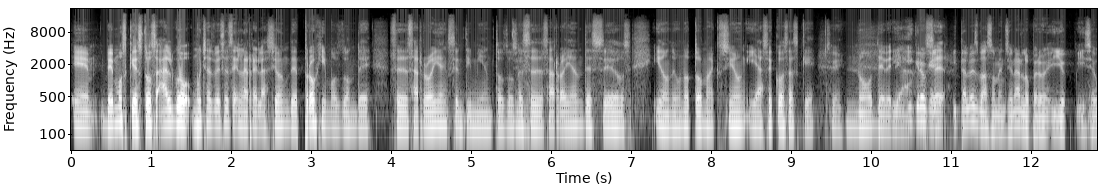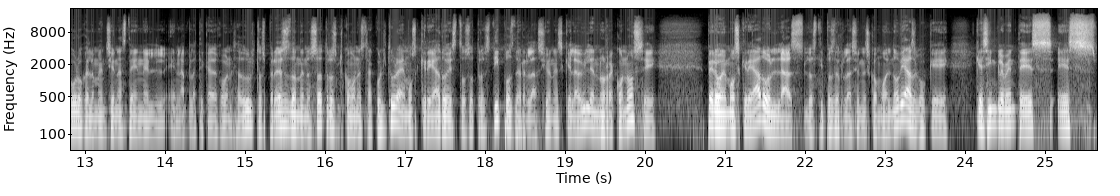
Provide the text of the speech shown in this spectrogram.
eh, vemos que esto es algo muchas veces en la relación de prójimos, donde se desarrollan sentimientos, donde Sí. se desarrollan deseos y donde uno toma acción y hace cosas que Sí. no debería Y creo que, hacer. y tal vez vas a mencionarlo, pero y, yo- y seguro que lo mencionaste en, el, en la plática de jóvenes adultos, pero eso es donde nosotros, como nuestra cultura, hemos creado estos otros tipos de relaciones que la Biblia no reconoce, pero hemos creado las, los tipos de relaciones como el noviazgo, que, que simplemente es, es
